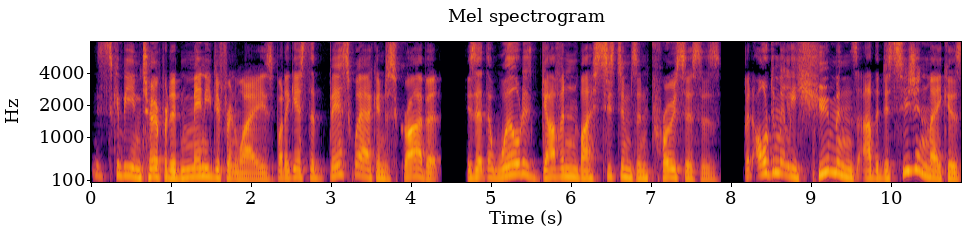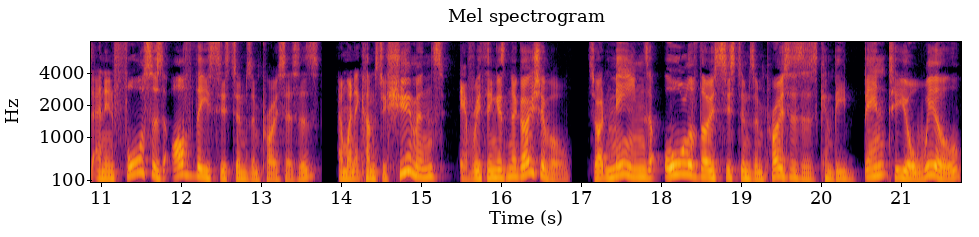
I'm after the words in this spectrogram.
This can be interpreted many different ways, but I guess the best way I can describe it is that the world is governed by systems and processes, but ultimately humans are the decision makers and enforcers of these systems and processes, and when it comes to humans, everything is negotiable. So it means all of those systems and processes can be bent to your will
